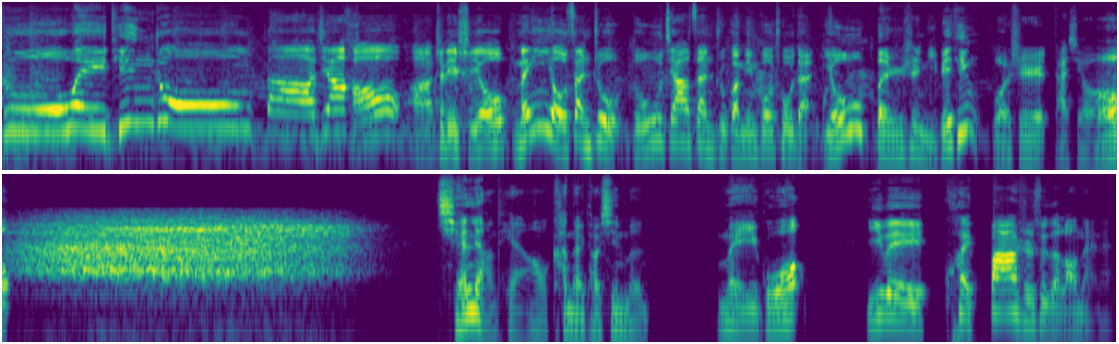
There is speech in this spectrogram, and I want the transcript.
各位听，大家好啊！这里是由没有赞助、独家赞助冠名播出的《有本事你别听》，我是大熊。前两天啊，我看到一条新闻，美国一位快八十岁的老奶奶，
